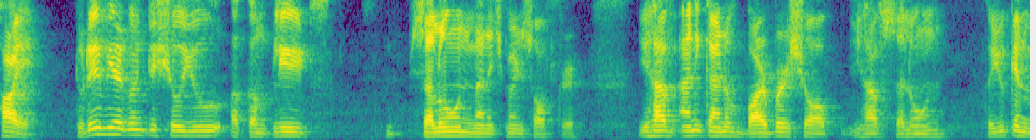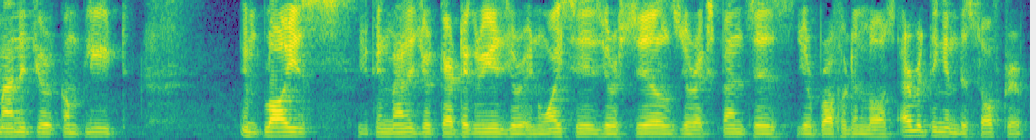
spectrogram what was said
Hi, today we are going to show you a complete salon management software. You have any kind of barber shop, you have salon, so you can manage your complete employees, you can manage your categories, your invoices, your sales, your expenses, your profit and loss, everything in this software.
